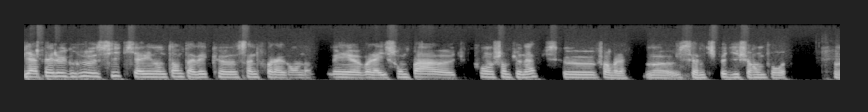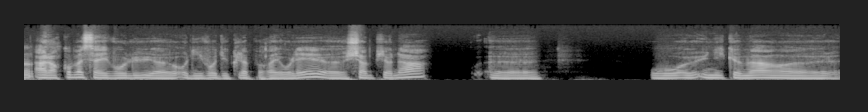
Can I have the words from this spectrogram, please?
Il y a Pellegru aussi qui a une entente avec euh, Sainte-Foy-la-Grande. Mais euh, voilà, ils sont pas euh, du coup en championnat puisque, enfin voilà, euh, c'est un petit peu différent pour eux. Alors, comment ça évolue euh, au niveau du club réolé euh, Championnat euh, ou euh, uniquement. euh,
